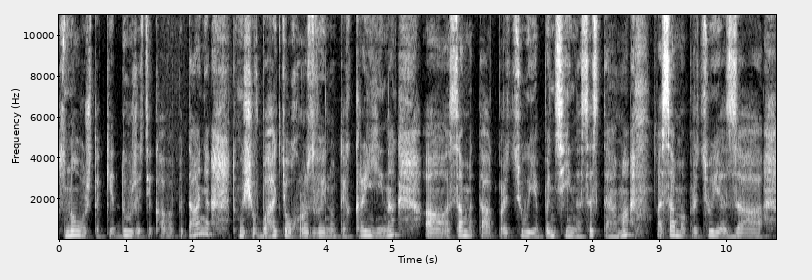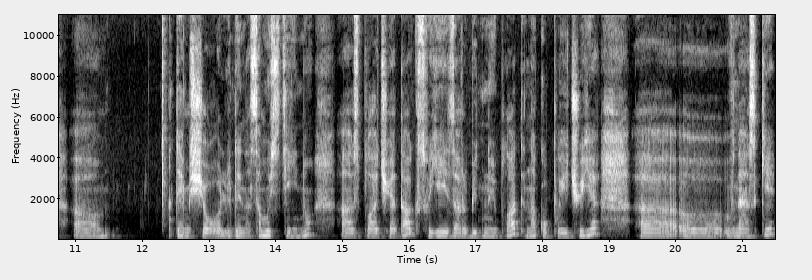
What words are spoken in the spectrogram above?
Знову ж таки, дуже цікаве питання, тому що в багатьох розвинутих країнах саме так працює пенсійна система, саме працює за. Тим, що людина самостійно сплачує так своєї заробітної плати, накопичує е, е, внески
